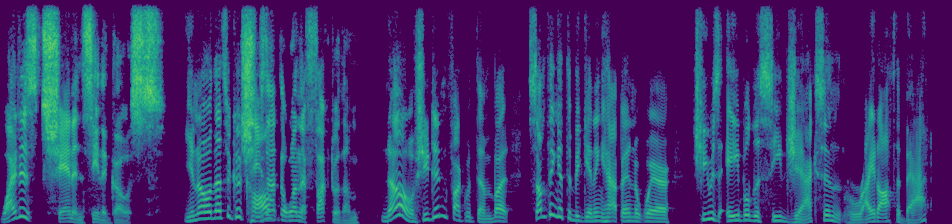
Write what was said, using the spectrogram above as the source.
Why does Shannon see the ghosts? You know, that's a good call. She's not the one that fucked with them. No, she didn't fuck with them. But something at the beginning happened where she was able to see Jackson right off the bat.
